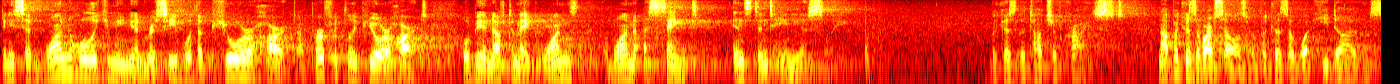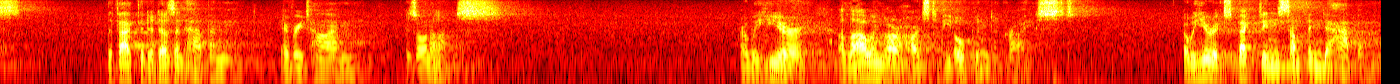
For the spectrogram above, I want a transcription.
And he said, One Holy Communion received with a pure heart, a perfectly pure heart, will be enough to make one, one a saint instantaneously because of the touch of Christ. Not because of ourselves, but because of what he does. The fact that it doesn't happen every time is on us. Are we here allowing our hearts to be open to Christ? Are we here expecting something to happen?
